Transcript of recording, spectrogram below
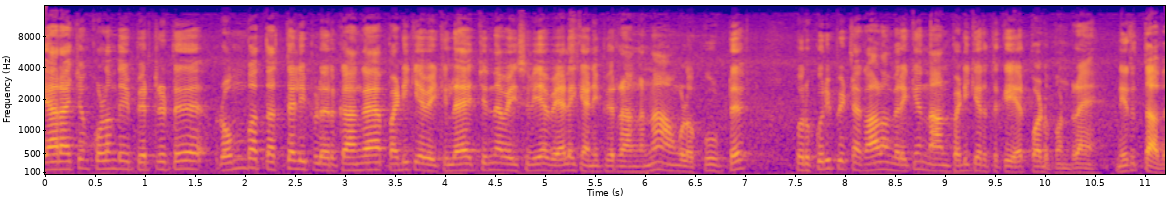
யாராச்சும் குழந்தை பெற்றுட்டு ரொம்ப தத்தளிப்பில் இருக்காங்க படிக்க வைக்கல சின்ன வயசுலேயே வேலைக்கு அனுப்பிடுறாங்கன்னா அவங்கள கூப்பிட்டு ஒரு குறிப்பிட்ட காலம் வரைக்கும் நான் படிக்கிறதுக்கு ஏற்பாடு பண்ணுறேன் நிறுத்தாத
